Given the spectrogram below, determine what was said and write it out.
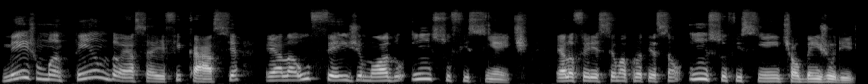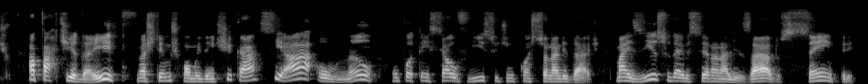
mesmo mantendo essa eficácia, ela o fez de modo insuficiente ela ofereceu uma proteção insuficiente ao bem jurídico. A partir daí, nós temos como identificar se há ou não um potencial vício de inconstitucionalidade. Mas isso deve ser analisado sempre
